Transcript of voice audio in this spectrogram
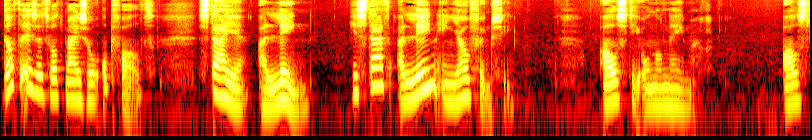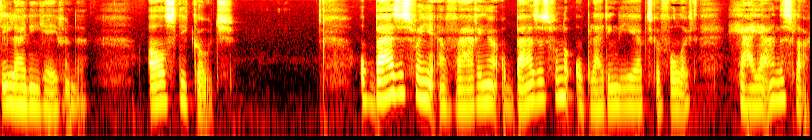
dat is het wat mij zo opvalt, sta je alleen. Je staat alleen in jouw functie. Als die ondernemer, als die leidinggevende, als die coach. Op basis van je ervaringen, op basis van de opleiding die je hebt gevolgd, ga je aan de slag.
